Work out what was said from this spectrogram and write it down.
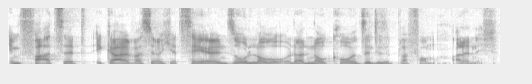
im Fazit, egal was sie euch erzählen, so low oder no-code sind diese Plattformen alle nicht.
